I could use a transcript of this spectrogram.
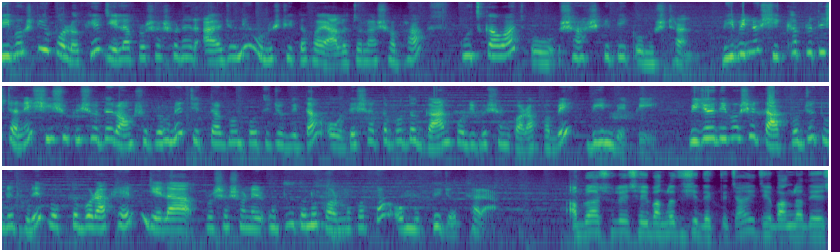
দিবসটি উপলক্ষে জেলা প্রশাসনের আয়োজনে অনুষ্ঠিত হয় আলোচনা সভা, কুচকাওয়াজ ও সাংস্কৃতিক অনুষ্ঠান। বিভিন্ন শিক্ষা প্রতিষ্ঠানে শিশু কিশোরদের অংশগ্রহণে চিত্রাঙ্কন প্রতিযোগিতা ও দেশাত্মবোধক গান পরিবেশন করা হবে দিনব্যাপী। বিজয় দিবসের তাৎপর্য তুলে ধরে বক্তব্য রাখেন জেলা প্রশাসনের ঊর্ধ্বতন কর্মকর্তা ও মুক্তিযোদ্ধারা। আমরা আসলে সেই বাংলাদেশই দেখতে চাই যে বাংলাদেশ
